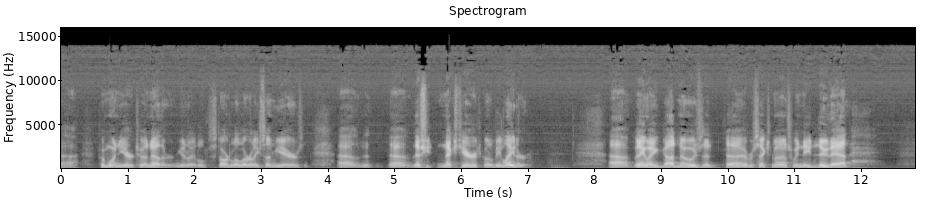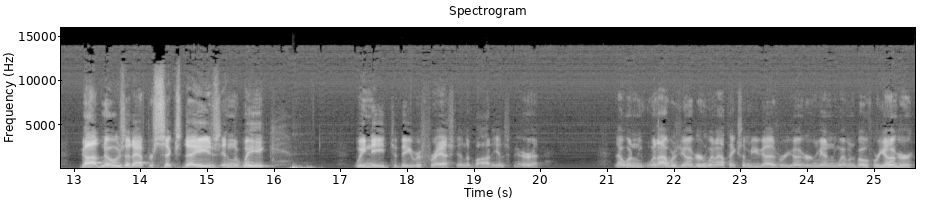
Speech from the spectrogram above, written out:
uh, from one year to another. You know, it'll start a little early some years. Uh, uh, this next year it's going to be later. but anyway, God knows that every six months we need to do that. God knows that after six days in the week, we need to be refreshed in the body and spirit. Now, when, when I was younger, and when I think some of you guys were younger, men and women both were younger,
